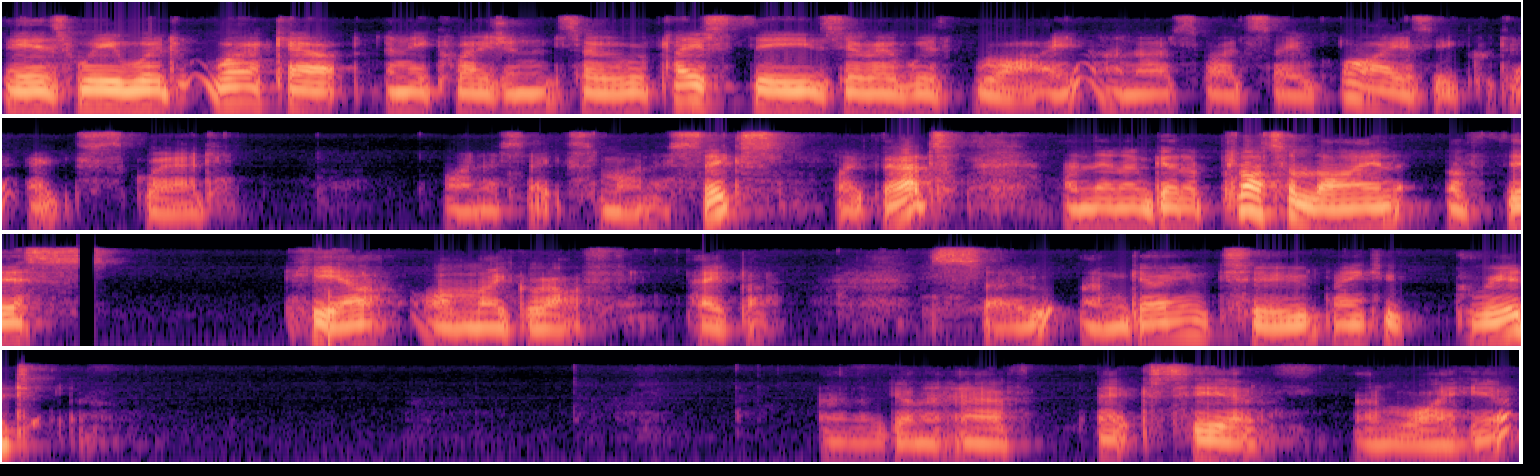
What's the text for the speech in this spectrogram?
is we would work out an equation. So we replace the 0 with y, and so I'd say y is equal to x squared minus x minus 6, like that. And then I'm going to plot a line of this here on my graph paper. So I'm going to make a grid and I'm going to have x here and y here.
